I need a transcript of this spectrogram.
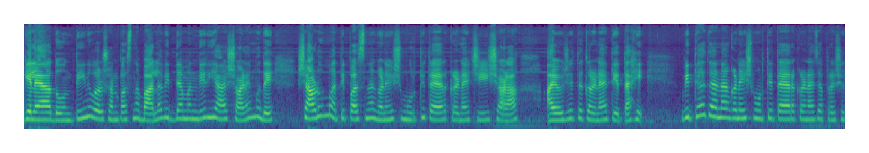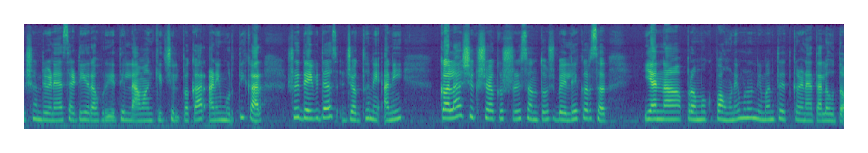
गेल्या दोन तीन वर्षांपासून बालविद्या मंदिर या शाळेमध्ये शाडू मातीपासून गणेश मूर्ती तयार करण्याची शाळा आयोजित करण्यात येत आहे. विद्यार्थ्यांना गणेश मूर्ती तयार करण्याचे प्रशिक्षण देण्यासाठी राहुरी येथील नामांकित शिल्पकार आणि मूर्तिकार श्री देवीदास जगधने आणि कला शिक्षक श्री संतोष बेलेकर सर यांना प्रमुख पाहुणे म्हणून निमंत्रित करण्यात आलं होतं.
